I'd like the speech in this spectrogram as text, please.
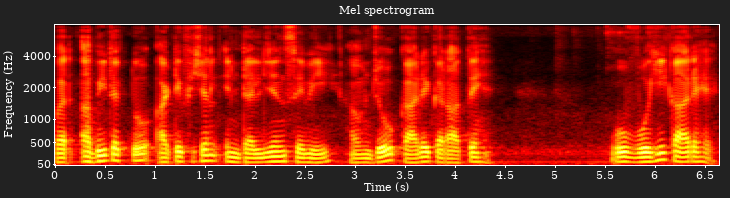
पर अभी तक तो आर्टिफिशियल इंटेलिजेंस से भी हम जो कार्य कराते हैं, वो वही कार्य है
